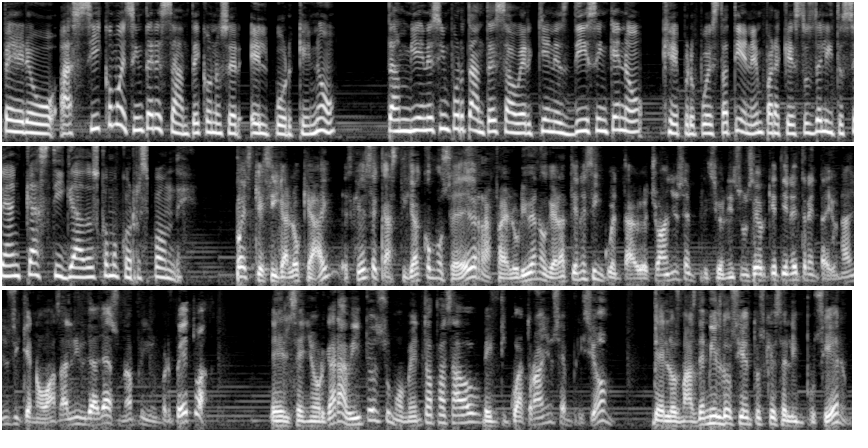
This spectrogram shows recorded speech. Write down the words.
Pero así como es interesante conocer el por qué no, también es importante saber quienes dicen que no, qué propuesta tienen para que estos delitos sean castigados como corresponde. Pues que siga lo que hay, es que se castiga como se debe. Rafael Uribe Noguera tiene 58 años en prisión y es un señor que tiene 31 años y que no va a salir de allá, es una prisión perpetua. El señor Garavito en su momento ha pasado 24 años en prisión, de los más de 1.200 que se le impusieron.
